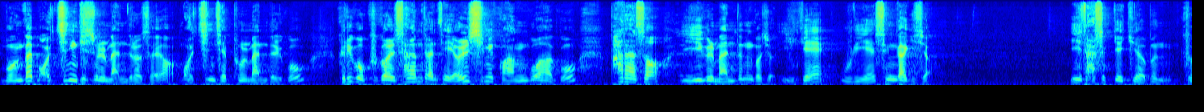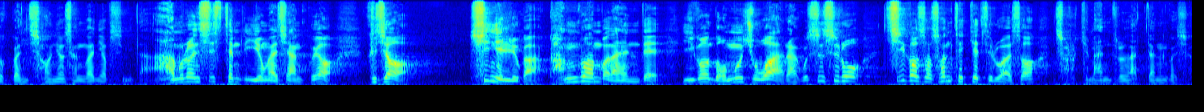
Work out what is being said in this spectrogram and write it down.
뭔가 멋진 기술을 만들어서요, 멋진 제품을 만들고 그리고 그걸 사람들한테 열심히 광고하고 팔아서 이익을 만드는 거죠. 이게 우리의 생각이죠. 이 다섯 개 기업은 그것과는 전혀 상관이 없습니다. 아무런 시스템도 이용하지 않고요, 그저 신인류가 광고 한번 하는데 이거 너무 좋아라고 스스로 찍어서 선택해 들어와서 저렇게 만들어 놨다는 거죠.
